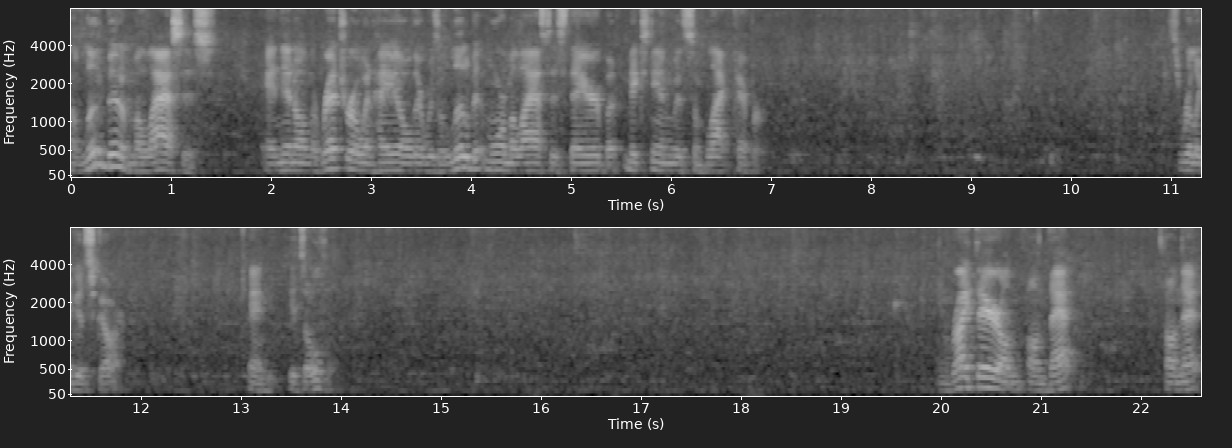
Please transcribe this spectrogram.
a little bit of molasses. And then on the retro inhale, there was a little bit more molasses there, but mixed in with some black pepper. It's a really good cigar. And it's oval. And right there on, on that on that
